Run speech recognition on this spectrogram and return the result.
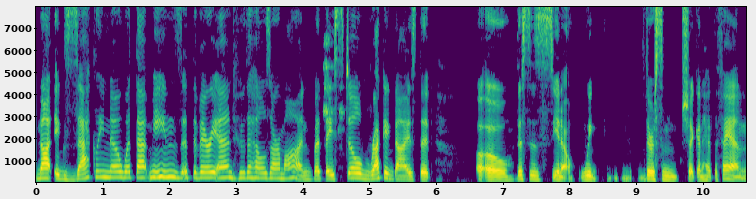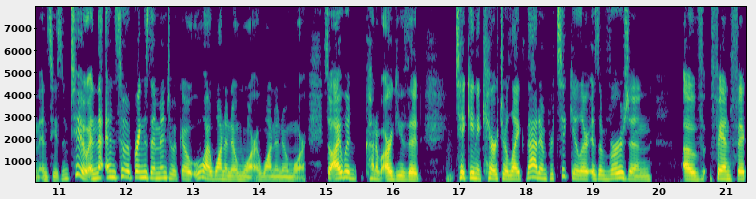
not exactly know what that means at the very end. Who the hell is Armand? But they still recognize that uh oh, this is, you know, we there's some shit gonna hit the fan in season two. And and so it brings them into it, go, oh, I wanna know more. I wanna know more. So I would kind of argue that taking a character like that in particular is a version of fanfic,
